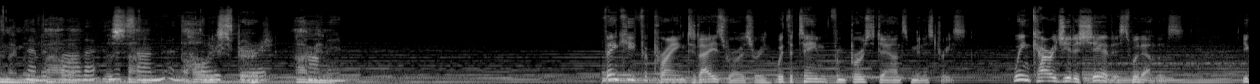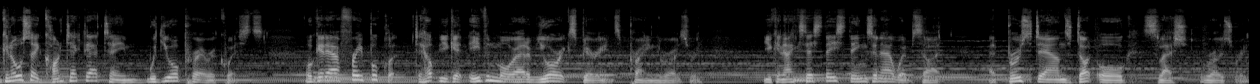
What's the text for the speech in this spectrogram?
In the name of the Father, and the Son, and the Holy Spirit. Amen. Thank you for praying today's rosary with the team from Bruce Downs Ministries. We encourage you to share this with others. You can also contact our team with your prayer requests or get our free booklet to help you get even more out of your experience praying the rosary. You can access these things on our website at brucedowns.org/rosary.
